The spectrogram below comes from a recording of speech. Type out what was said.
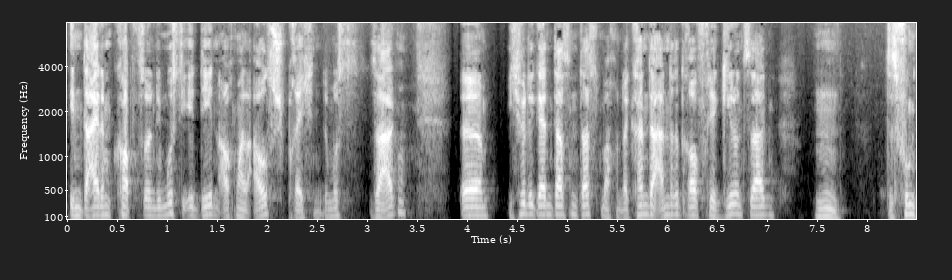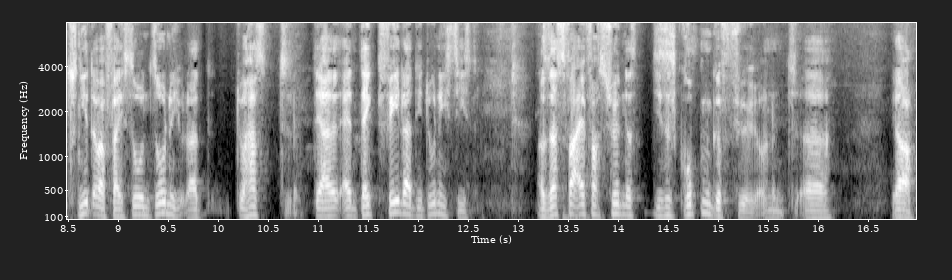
in deinem Kopf, sondern du musst die Ideen auch mal aussprechen. Du musst sagen, äh, ich würde gerne das und das machen. Da kann der andere drauf reagieren und sagen, hm, das funktioniert aber vielleicht so und so nicht oder du hast, der entdeckt Fehler, die du nicht siehst. Also das war einfach schön, dass dieses Gruppengefühl und äh, ja,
